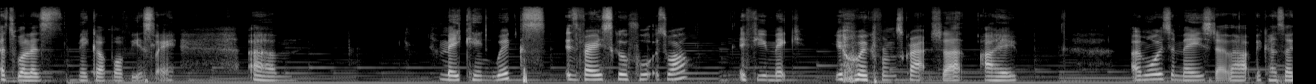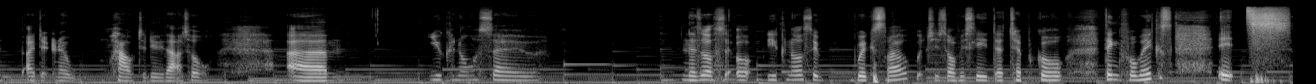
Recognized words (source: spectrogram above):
as well as makeup, obviously. Um, making wigs is very skillful as well. if you make your wig from scratch. That I I'm always amazed at that because I I don't know how to do that at all. Um, you can also there's also oh, you can also wig style, which is obviously the typical thing for wigs. It's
